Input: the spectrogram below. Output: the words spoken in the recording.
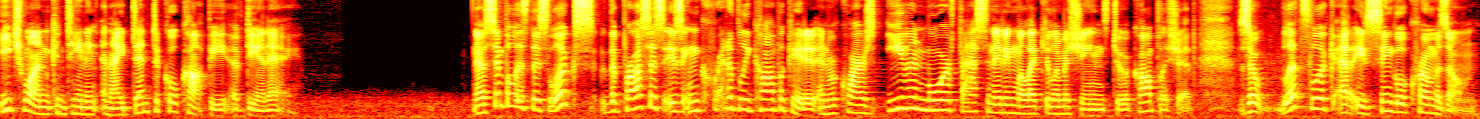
each one containing an identical copy of DNA. Now, simple as this looks, the process is incredibly complicated and requires even more fascinating molecular machines to accomplish it. So let's look at a single chromosome.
